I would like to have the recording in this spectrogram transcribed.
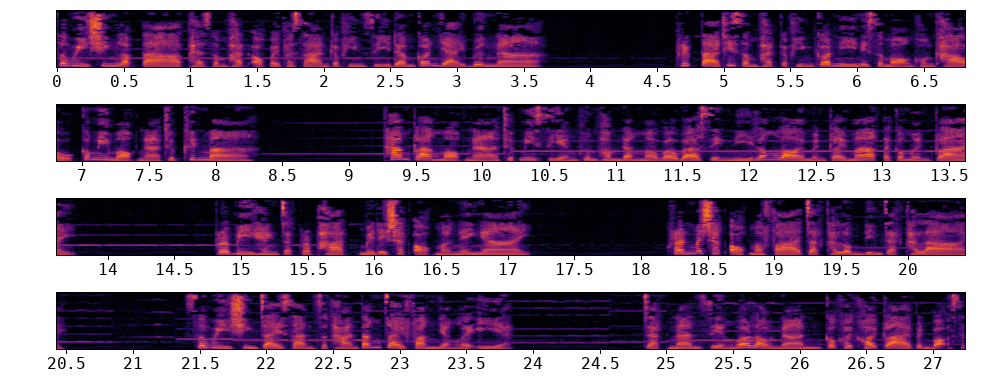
สวีชิงหลับตาแผ่สัมผัสออกไปผสานกับหินสีดำก้อนใหญ่เบื้องหน้า พริบตาที่สัมผัสกับหินก้อนนี้ในสมองของเขาก็มีหมอกหนาทึบขึ้นมา ท่ามกลางหมอกหนาทึบมีเสียงพึมพำดังมาแว่วๆเสียงนี้ล่องลอยเหมือนไกลมากแต่ก็เหมือนใกล้ กระบี่แห่งจักรพรรดิไม่ได้ชักออกมาง่ายๆ ครั้นไม่ชักออกมาฟ้าจากถล่มดินจากทลาย สวีชิงใจสั่นสถานตั้งใจฟังอย่างละเอียด จากนั้นเสียงแว่วเหล่านั้นก็ค่อยๆ กลายเป็นเบาะแส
